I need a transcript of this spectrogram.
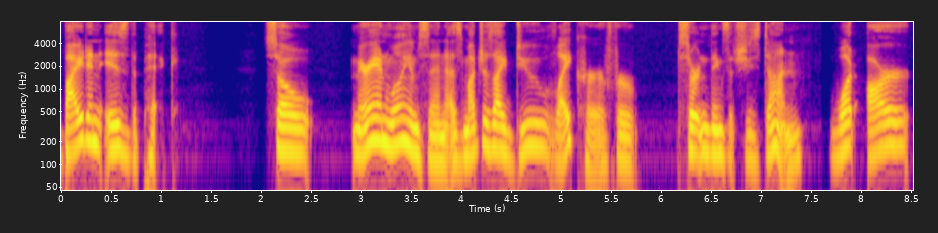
Biden is the pick. So, Marianne Williamson, as much as I do like her for certain things that she's done, what are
